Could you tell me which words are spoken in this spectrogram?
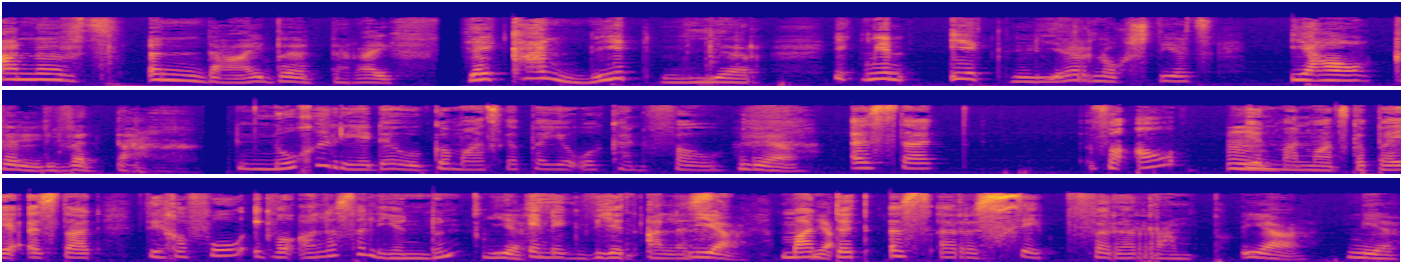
anders in daai bedryf. Jy kan net leer. Ek meen ek leer nog steeds elke liewe dag. Nog 'n rede hoekom maatskappye ook kan vou. Ja. Is dat veral mm. een man maatskappye is dat die gevoel ek wil alles alleen doen yes. en ek weet alles. Ja. Maar ja. dit is 'n resep vir 'n ramp. Ja, nee,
